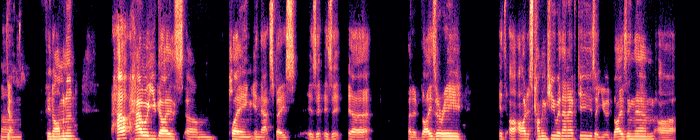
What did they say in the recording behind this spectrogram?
um, phenomenon. How how are you guys um, playing in that space? Is it is it uh, an advisory? It's are artists coming to you with NFTs? Are you advising them? Are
